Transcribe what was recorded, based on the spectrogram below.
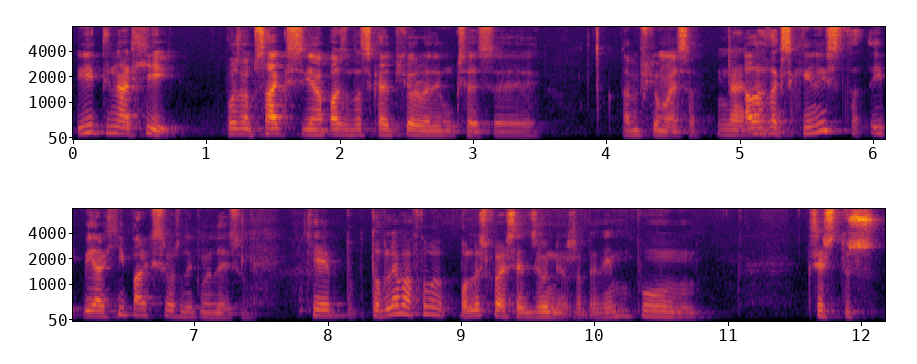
ή την αρχή. Πώς να ψάξεις για να πας να δώσεις κάτι πιο ρε παιδί μου, ξέρεις, ε, να μπει πιο μέσα. Ναι, Αλλά ναι, θα ναι. ξεκινήσεις, θα- η, η αρχή υπάρχει σίγουρα στο documentation. Και το βλέπω αυτό πολλές φορές σε juniors, ρε παιδί μου, που ξέρεις, τους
